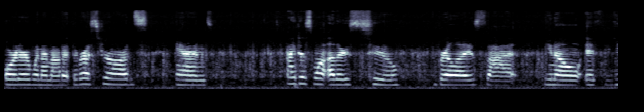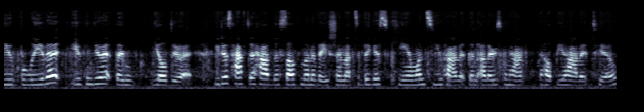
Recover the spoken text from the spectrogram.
order when I'm out at the restaurants, and I just want others to realize that, you know, if you believe it, you can do it, then you'll do it. You just have to have the self motivation. That's the biggest key, and once you have it, then others can have, help you have it too.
